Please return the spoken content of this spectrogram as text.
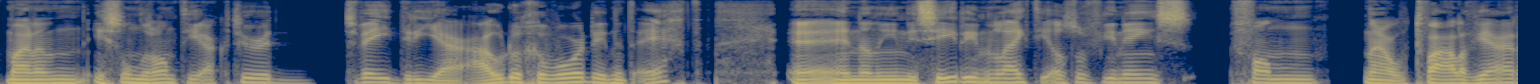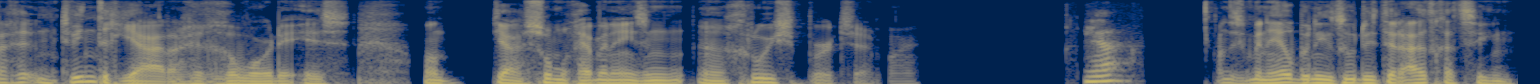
maar dan is onderhand die acteur twee, drie jaar ouder geworden in het echt. Eh, en dan in de serie dan lijkt hij alsof hij ineens van nou, 12-jarige een 20-jarige geworden is. Want ja, sommigen hebben ineens een, een groeispurt, zeg maar. Ja. Dus ik ben heel benieuwd hoe dit eruit gaat zien.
